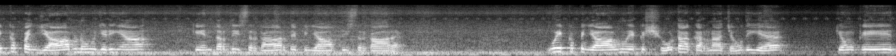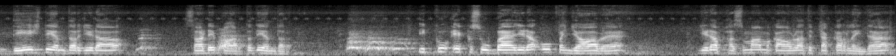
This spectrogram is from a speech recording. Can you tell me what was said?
ਇੱਕ ਪੰਜਾਬ ਨੂੰ ਜਿਹੜੀਆਂ ਕੇਂਦਰ ਦੀ ਸਰਕਾਰ ਤੇ ਪੰਜਾਬ ਦੀ ਸਰਕਾਰ ਹੈ। ਉਹ ਇੱਕ ਪੰਜਾਬ ਨੂੰ ਇੱਕ ਛੋਟਾ ਕਰਨਾ ਚਾਹੁੰਦੀ ਹੈ, ਕਿਉਂਕਿ ਦੇਸ਼ ਦੇ ਅੰਦਰ ਜਿਹੜਾ ਸਾਡੇ ਭਾਰਤ ਦੇ ਅੰਦਰ ਇੱਕੋ ਇੱਕ ਸੂਬਾ ਹੈ ਜਿਹੜਾ ਉਹ ਪੰਜਾਬ ਹੈ, ਜਿਹੜਾ ਫਸਮਾ ਮੁਕਾਬਲਾ ਤੇ ਟੱਕਰ ਲੈਂਦਾ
